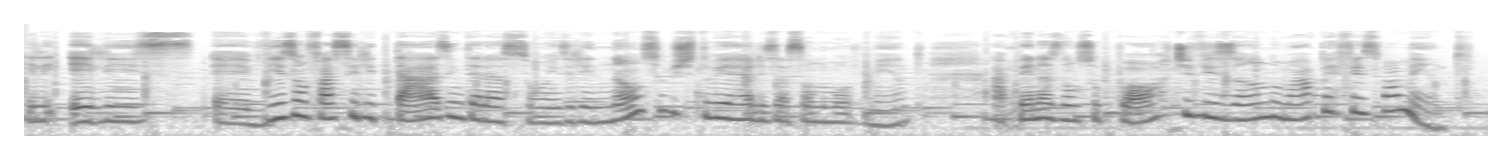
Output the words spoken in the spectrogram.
Ele, eles é, visam facilitar as interações, ele não substitui a realização do movimento, apenas dão suporte visando um aperfeiçoamento.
